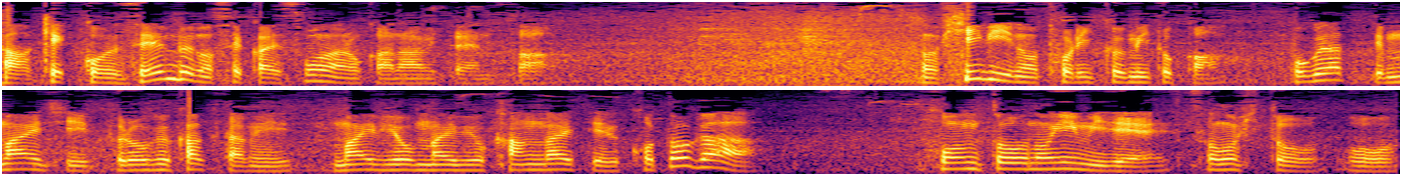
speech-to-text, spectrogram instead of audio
あ結構全部の世界そうなのかなみたいなさその日々の取り組みとか僕だって毎日ブログ書くために毎秒毎秒考えていることが本当の意味でその人を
